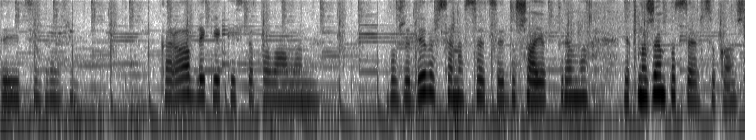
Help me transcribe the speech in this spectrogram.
Подивіться, друзі. Кораблик якийсь то поламаний. Боже, дивишся на все це і душа, як прямо як ножем по серцю каже.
